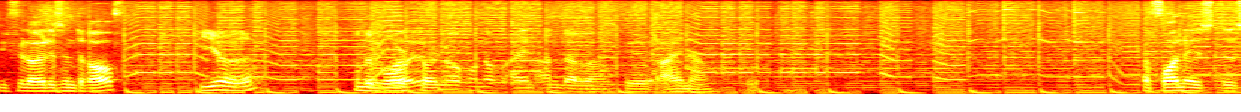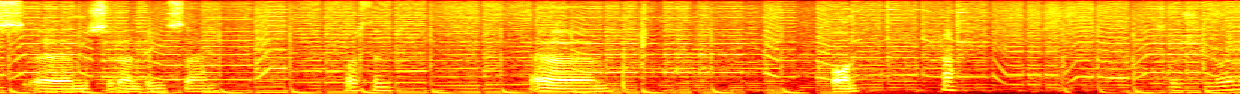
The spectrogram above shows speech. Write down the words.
Wie viele Leute sind drauf? Vier, oder? Und der Wolf Warthog. noch und noch ein anderer. Okay, einer. Gut. Da vorne ist das, äh, müsste dann Dings sein. Was denn? Ähm. Spawn. So schnell.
